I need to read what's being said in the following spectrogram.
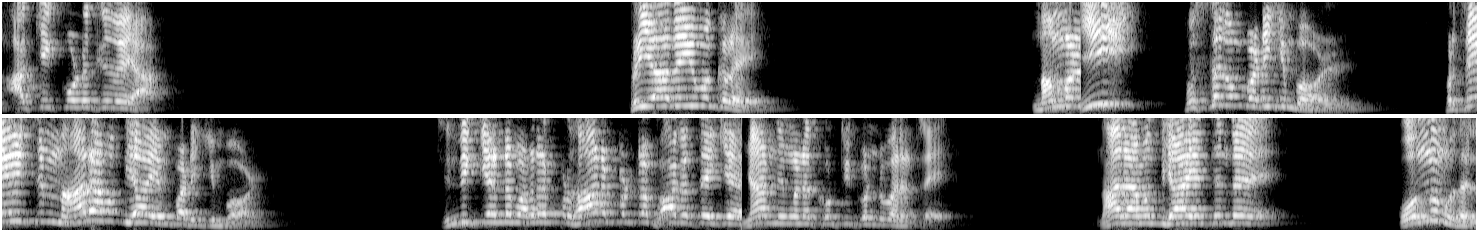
ആക്കി ആക്കിക്കൊടുക്കുകയാണ്. പ്രിയ ദൈവമക്കളെ നമ്മൾ ഈ പുസ്തകം പഠിക്കുമ്പോൾ പ്രത്യേകിച്ചും നാലാം അധ്യായം പഠിക്കുമ്പോൾ ചിന്തിക്കേണ്ട വളരെ പ്രധാനപ്പെട്ട ഭാഗത്തേക്ക് ഞാൻ നിങ്ങളെ കൂട്ടിക്കൊണ്ടുവരട്ടെ. നാലാം അധ്യായത്തിന്റെ ഒന്ന് മുതൽ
